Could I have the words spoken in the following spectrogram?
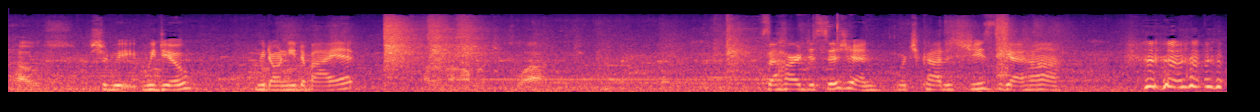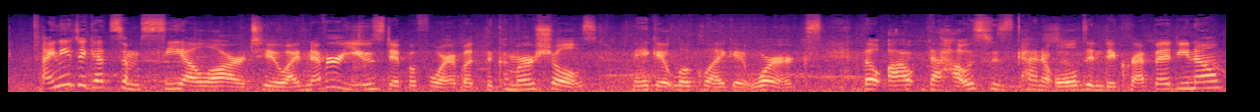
House. Should we? We do. We don't need to buy it. I don't know how much is left. It's a hard decision which cottage cheese to get, huh? I need to get some CLR too. I've never used it before, but the commercials make it look like it works. The, uh, the house was kind of old and decrepit, you know?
